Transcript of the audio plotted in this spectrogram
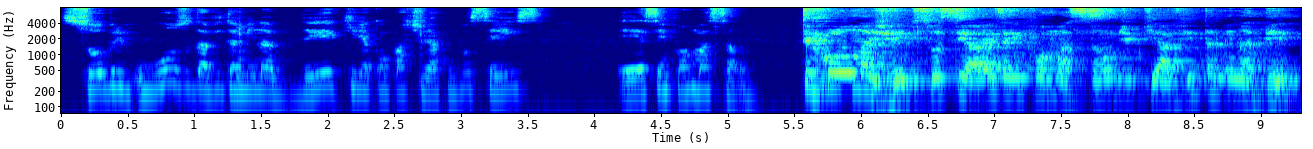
sobre o uso da vitamina D. Queria compartilhar com vocês essa informação. Circulou nas redes sociais a informação de que a vitamina D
